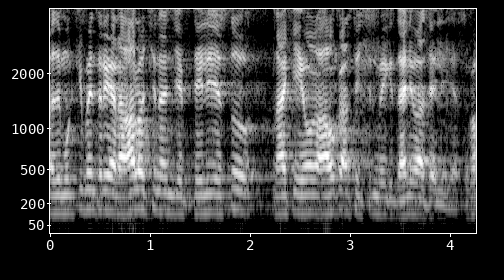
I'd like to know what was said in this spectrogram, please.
అది ముఖ్యమంత్రి గారి ఆలోచన అని చెప్పి తెలియజేస్తూ నాకు ఈ అవకాశం ఇచ్చిన మీకు ధన్యవాదాలు తెలియజేస్తాను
